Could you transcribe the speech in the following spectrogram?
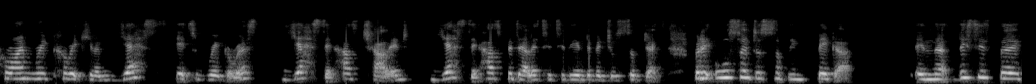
primary curriculum, yes, it's rigorous. Yes, it has challenge. Yes, it has fidelity to the individual subjects, but it also does something bigger in that this is the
